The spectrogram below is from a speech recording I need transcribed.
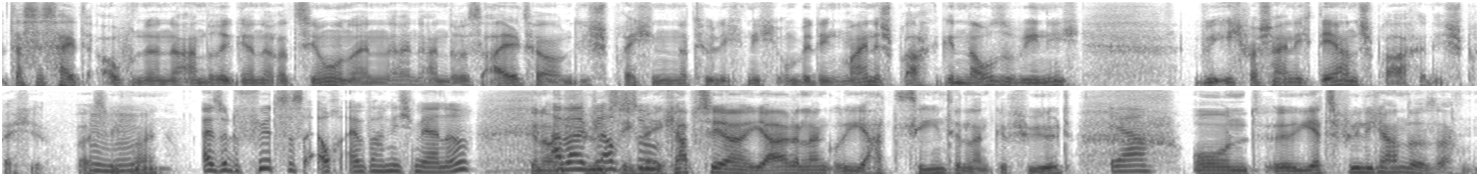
das ist halt auch eine andere Generation, ein, ein anderes Alter und die sprechen natürlich nicht unbedingt meine Sprache, genauso wenig wie ich wahrscheinlich deren Sprache nicht spreche. Weißt du, wie ich meine? Also du fühlst es auch einfach nicht mehr, ne? Genau, Aber ich fühl's glaubst nicht mehr. Ich habe es ja jahrelang oder jahrzehntelang gefühlt. Ja. Und äh, jetzt fühle ich andere Sachen.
